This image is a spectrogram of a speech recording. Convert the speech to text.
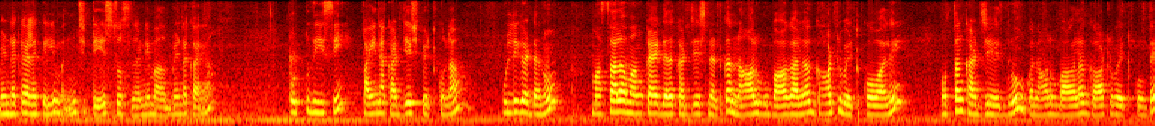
బెండకాయలకి వెళ్ళి మంచి టేస్ట్ వస్తుందండి మా బెండకాయ. పొట్టు తీసి పైన కట్ చేసి పెట్టుకున్న ఉల్లిగడ్డను మసాలా వంకాయ గద కట్ చేసినట్టుగా నాలుగు భాగాలుగా ఘాట్లు పెట్టుకోవాలి. మొత్తం కట్ చేయొద్దు. ఒక నాలుగు భాగాలుగా ఘాట్లు పెట్టుకుంటే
